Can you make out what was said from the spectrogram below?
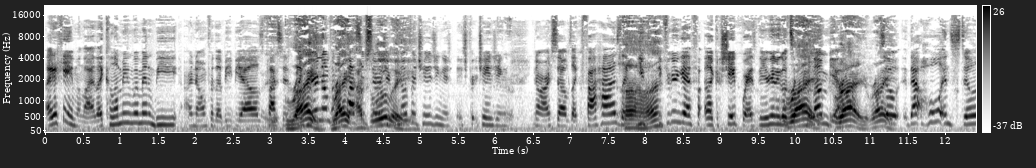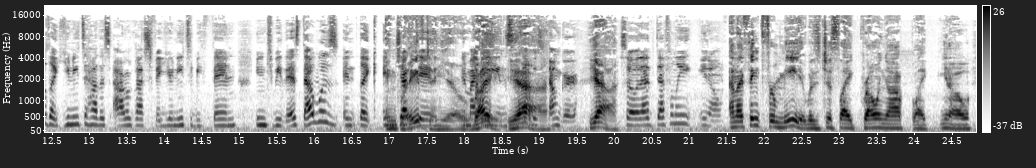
Like I can't even lie. Like Colombian women, we are known for the BBLs, plastic. Right, like, we're known for right, the plastic surgery. absolutely. We're known for changing, for changing, you know, ourselves. Like fajas. Like Uh-huh. you, if you're gonna get like a shapewear, then you're gonna go to Right, Colombia. right, right. So that whole instills like you need to have this hourglass figure. You need to be thin. You need to be this. That was in, like Engraved injected in you, in my right, veins since I was younger. yeah. So that definitely, you know, And I think for me, it was just like growing up, like, you know,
